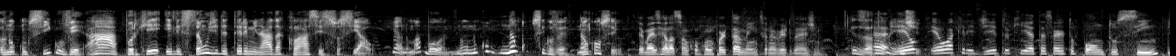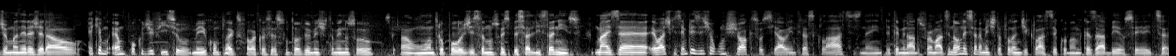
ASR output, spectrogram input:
eu não consigo ver, ah, porque eles são de determinada classe social. Meu, numa boa, não, não, não consigo ver, não consigo. Tem mais relação com comportamento, na verdade. né? Exatamente. É, eu, eu acredito que até certo ponto, sim. De uma maneira geral. É que é um pouco difícil, meio complexo falar com esse assunto. Obviamente, eu também não sou, sei lá, um antropologista, não sou especialista nisso. Mas é, eu acho que sempre existe algum choque social entre as classes, né? Em determinados formatos. E não necessariamente estou falando de classes econômicas A, B ou C, etc.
